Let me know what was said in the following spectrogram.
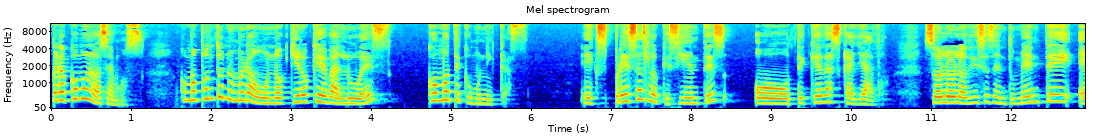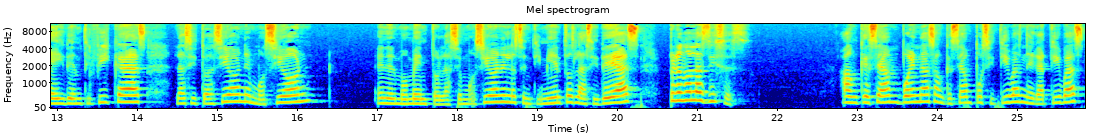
pero ¿cómo lo hacemos? Como punto número uno, quiero que evalúes cómo te comunicas. ¿Expresas lo que sientes o te quedas callado? Solo lo dices en tu mente e identificas la situación, emoción en el momento, las emociones, los sentimientos, las ideas, pero no las dices. Aunque sean buenas, aunque sean positivas, negativas,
